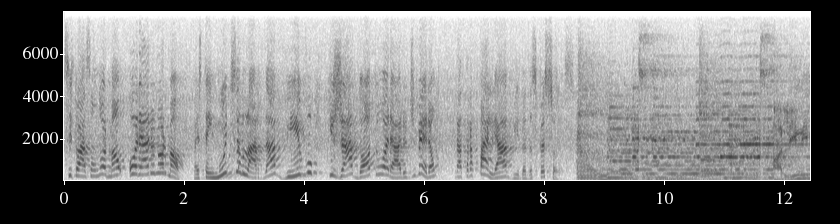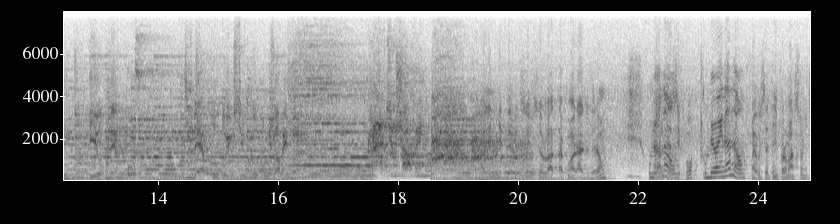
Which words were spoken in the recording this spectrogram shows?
situação normal, horário normal. Mas tem muito celular da Vivo que já adota o horário de verão para atrapalhar a vida das pessoas. Aline e o Tempo. Direto do Instituto Jovem Pan. Rádio Jovem. Aline Ribeiro, o seu celular está com horário de verão? O meu Já não. antecipou? O meu ainda não. Mas você tem informações.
